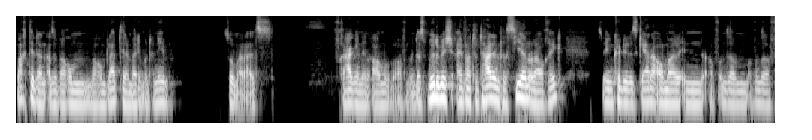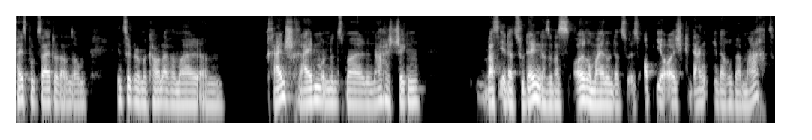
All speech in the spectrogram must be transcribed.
macht ihr dann, also warum, warum bleibt ihr dann bei dem Unternehmen? So mal als Frage in den Raum geworfen. Und das würde mich einfach total interessieren oder auch Rick. Deswegen könnt ihr das gerne auch mal in, auf, unserem, auf unserer Facebook-Seite oder unserem Instagram-Account einfach mal ähm, reinschreiben und uns mal eine Nachricht schicken, was ihr dazu denkt, also was eure Meinung dazu ist, ob ihr euch Gedanken darüber macht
